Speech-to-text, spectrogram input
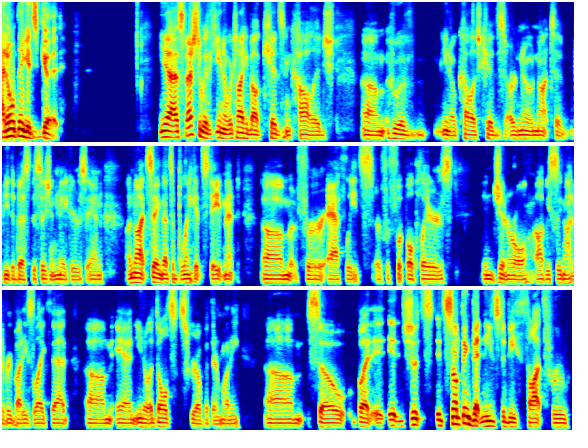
I don't think it's good. Yeah, especially with, you know, we're talking about kids in college um, who have, you know, college kids are known not to be the best decision makers. And I'm not saying that's a blanket statement um, for athletes or for football players in general. Obviously, not everybody's like that, um, and you know, adults screw up with their money. Um, so, but it, it just it's something that needs to be thought through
